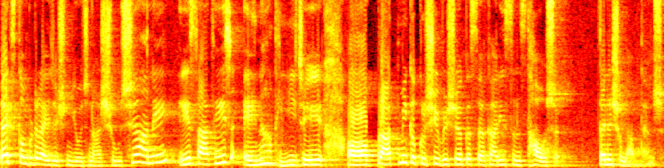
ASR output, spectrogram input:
પેક્સ કોમ્પ્યુટરાઇઝેશન યોજના શું છે અને એ સાથે જ એનાથી જે પ્રાથમિક કૃષિ વિષયક સહકારી સંસ્થાઓ છે તેને શું લાભ થયો છે?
